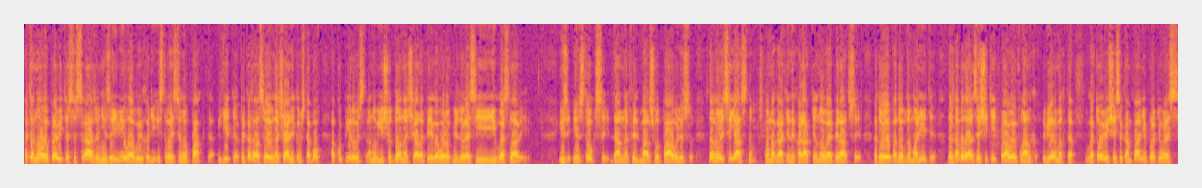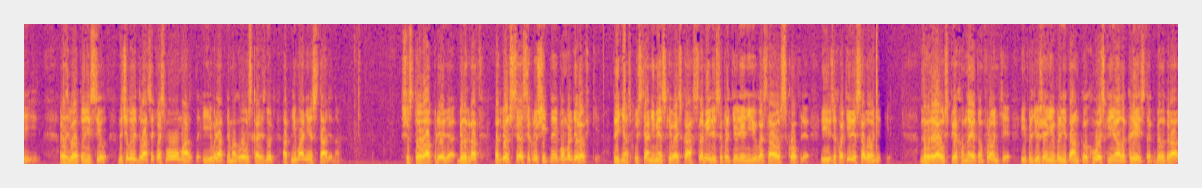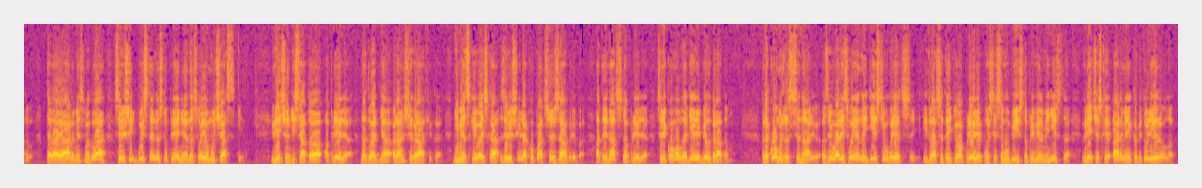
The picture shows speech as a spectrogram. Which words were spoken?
Хотя новое правительство сразу не заявило о выходе из Тройственного пакта, Гитлер приказал своим начальникам штабов оккупировать страну еще до начала переговоров между Россией и Югославией из инструкций, данных фельдмаршалу Паулюсу, становится ясным вспомогательный характер новой операции, которая, подобно Марите, должна была защитить правый фланг вермахта в готовящейся кампании против России. Развертывание сил началось 28 марта и вряд ли могло ускользнуть от внимания Сталина. 6 апреля Белград подвергся сокрушительной бомбардировке. Три дня спустя немецкие войска сломили сопротивление югославов в Скопле и захватили Салоники. Благодаря успехам на этом фронте и продвижению бронетанковых войск генерала Клейста к Белграду, вторая армия смогла совершить быстрое наступление на своем участке. Вечером 10 апреля, на два дня раньше графика, немецкие войска завершили оккупацию Загреба, а 13 апреля целиком овладели Белградом. По такому же сценарию развивались военные действия в Греции, и 23 апреля после самоубийства премьер-министра греческая армия капитулировала.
